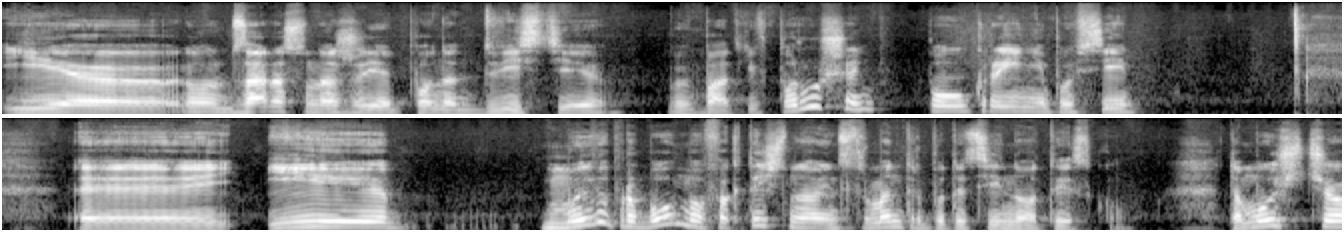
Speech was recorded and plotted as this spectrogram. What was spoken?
І е, ну, зараз у нас же є понад 200 випадків порушень по Україні, по всій. Е, і ми випробовуємо фактично інструмент репутаційного тиску. Тому що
